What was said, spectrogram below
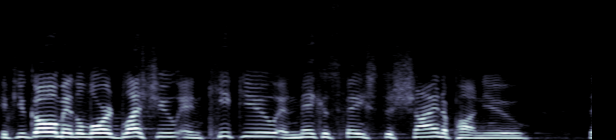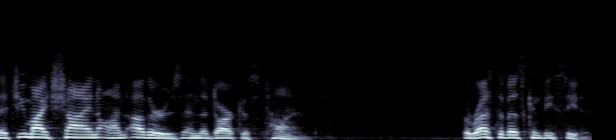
if you go, may the Lord bless you and keep you and make his face to shine upon you, that you might shine on others in the darkest times. The rest of us can be seated.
